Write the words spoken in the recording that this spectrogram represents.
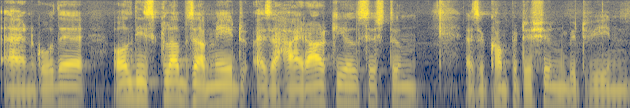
and go there. All these clubs are made as a hierarchical system, as a competition between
